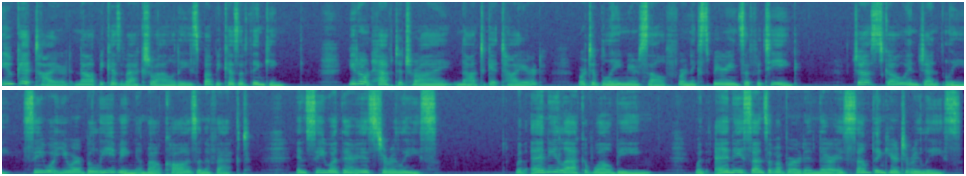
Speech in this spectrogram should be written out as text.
You get tired not because of actualities, but because of thinking. You don't have to try not to get tired or to blame yourself for an experience of fatigue. Just go in gently, see what you are believing about cause and effect, and see what there is to release. With any lack of well being, with any sense of a burden, there is something here to release.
